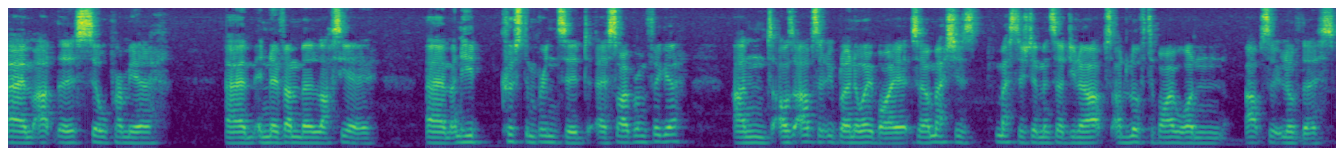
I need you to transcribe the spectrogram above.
um, at the SIL premiere um, in November last year, um, and he'd custom printed a Cyberon figure, and I was absolutely blown away by it. So I messaged messaged him and said, you know, I'd love to buy one. Absolutely love this.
